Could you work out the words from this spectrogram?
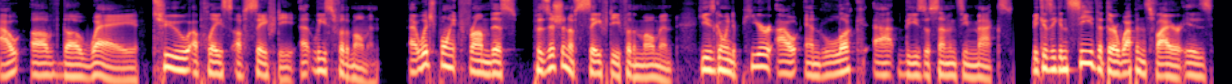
out of the way to a place of safety, at least for the moment. At which point, from this position of safety for the moment, he's going to peer out and look at these Ascendancy mechs because he can see that their weapons fire is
